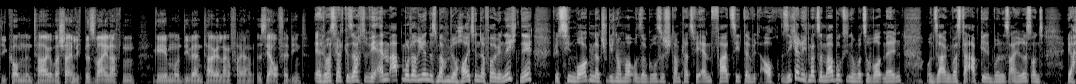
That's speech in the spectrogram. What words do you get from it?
die kommenden Tage, wahrscheinlich bis Weihnachten geben und die werden tagelang feiern. Ist ja auch verdient. Ja, du hast gerade gesagt, WM abmoderieren, das machen wir heute in der Folge nicht, ne? Wir ziehen morgen natürlich nochmal unser großes Stammplatz-WM-Fazit. Da wird auch sicherlich Matze Marburg sich nochmal zu Wort melden und sagen, was da abgeht in Buenos Aires. Und ja,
